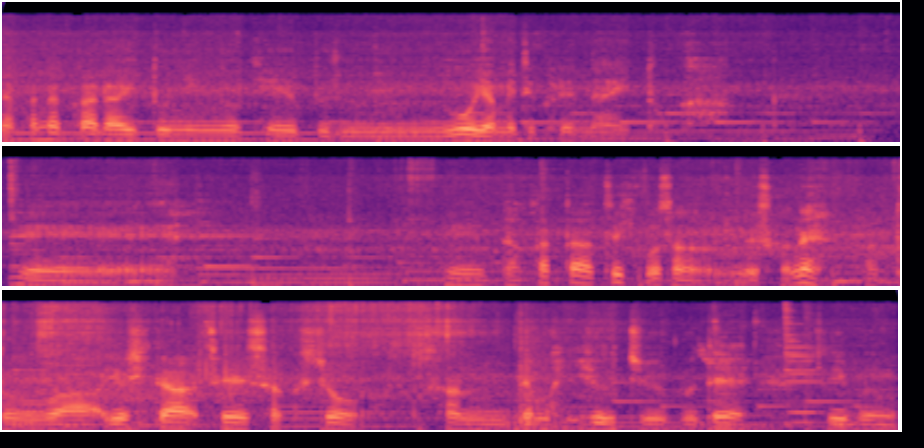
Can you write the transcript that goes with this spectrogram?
なかなかライトニングケーブルをやめてくれないとか、えーえー、中田敦彦さんですかね。あとは吉田製作所さんでも YouTube で随分、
